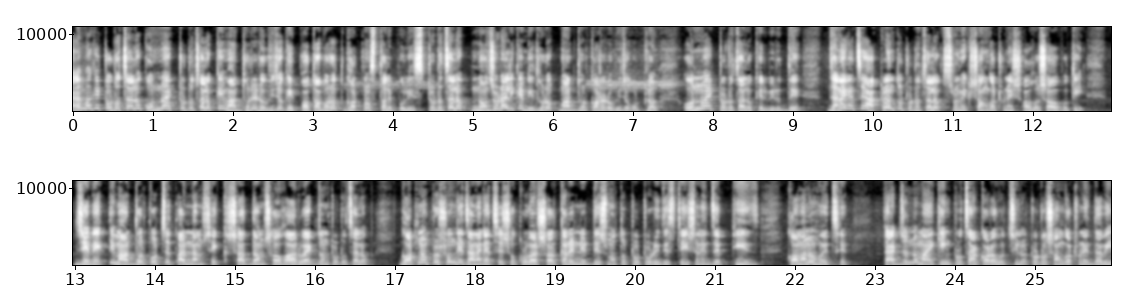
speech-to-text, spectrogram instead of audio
আরামবাগের টোটো চালক, অন্য এক টোটো চালককে মারধরের অভিযোগে পথ অবরোধ ঘটনাস্থলে পুলিশ। টোটো চালক নজর আলীকে বেধড়ক মারধর করার অভিযোগ উঠল অন্য এক টোটো চালকের বিরুদ্ধে। জানা গেছে, আক্রান্ত টোটো চালক শ্রমিক সংগঠনের সহ সভাপতি যে ব্যক্তি মারধর করছে তার নাম শেখ সাদ্দাম সহ আরও একজন টোটো চালক। ঘটনা প্রসঙ্গে জানা গেছে, শুক্রবার সরকারের নির্দেশ মতো টোটো রেজিস্ট্রেশনের যে ফিজ কমানো হয়েছে তার জন্য মাইকিং প্রচার করা হচ্ছিল টোটো সংগঠনের দাবি।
